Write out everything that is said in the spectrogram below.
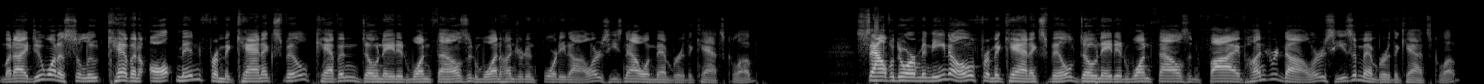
But I do want to salute Kevin Altman from Mechanicsville. Kevin donated $1,140. He's now a member of the Cats Club. Salvatore Menino from Mechanicsville donated $1,500. He's a member of the Cats Club.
